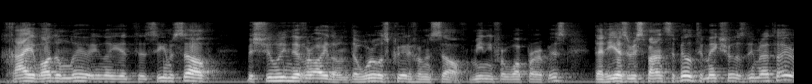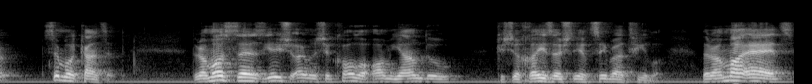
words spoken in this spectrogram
chayiv adam, you know, you have to see himself B'shvili never oilam. The world is created for himself. Meaning for what purpose? That he has a responsibility to make sure there's limit Torah. Similar concept. The Ramah says, Yesh Ayman Shekola Om Yamdu. The Ramah adds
